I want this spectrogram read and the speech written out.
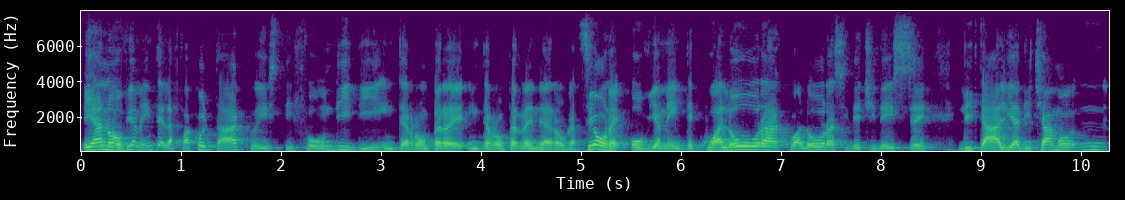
e hanno ovviamente la facoltà questi fondi di interrompere, interrompere l'erogazione, ovviamente qualora, qualora si decidesse l'Italia, diciamo, mh,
